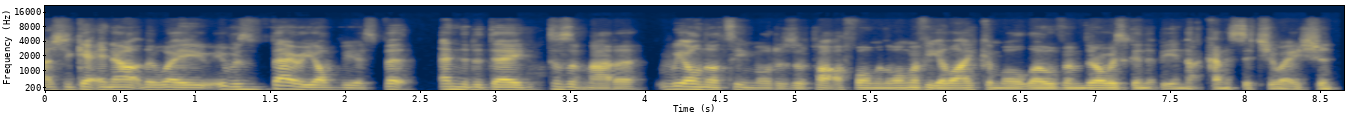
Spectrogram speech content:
actually getting out of the way, it was very obvious. But end of the day, doesn't matter. We all know team orders are part of Formula One. Whether you like them or love them, they're always going to be in that kind of situation.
